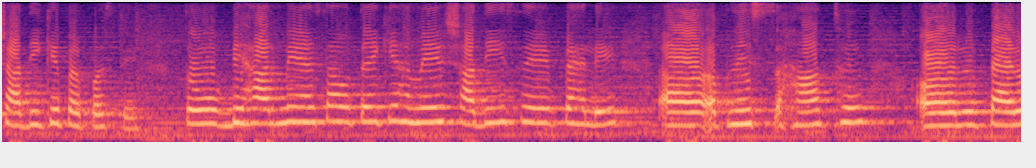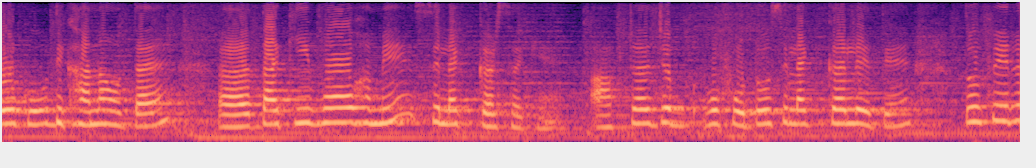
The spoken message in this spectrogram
शादी के पर्पज़ से। तो बिहार में ऐसा होता है कि हमें शादी से पहले अपने हाथ और पैरों को दिखाना होता है। ताकि वो हमें सिलेक्ट कर सकें। आफ्टर जब वो फ़ोटो सिलेक्ट कर लेते हैं तो फिर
